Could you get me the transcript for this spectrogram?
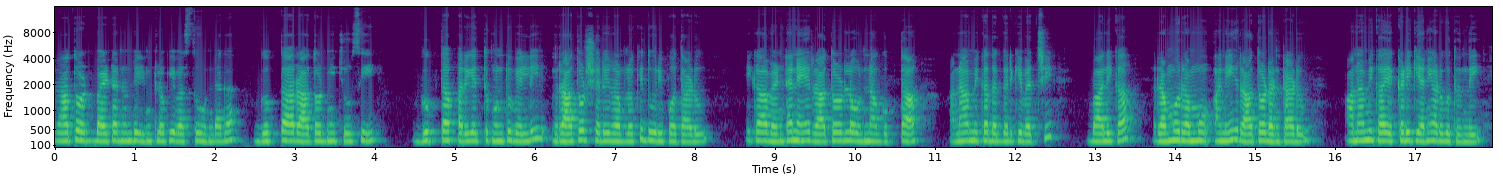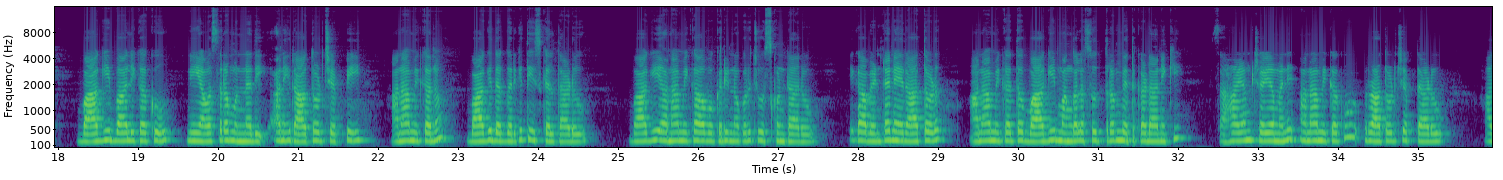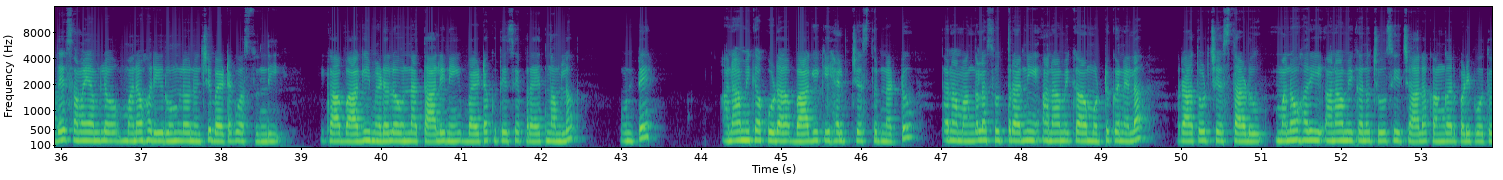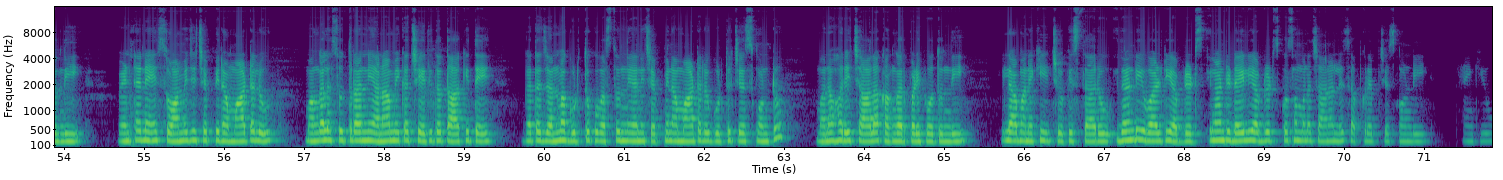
రాథోడ్ బయట నుండి ఇంట్లోకి వస్తూ ఉండగా గుప్తా రాథోడ్ని చూసి గుప్తా పరిగెత్తుకుంటూ వెళ్ళి రాథోడ్ శరీరంలోకి దూరిపోతాడు. ఇక వెంటనే రాథోడ్లో ఉన్న గుప్తా అనామిక దగ్గరికి వచ్చి బాలిక రమ్ము రమ్ము అని రాథోడ్ అంటాడు. అనామిక ఎక్కడికి అని అడుగుతుంది. బాగి బాలికకు నీ అవసరం ఉన్నది అని రాథోడ్ చెప్పి అనామికను బాగి దగ్గరికి తీసుకెళ్తాడు. బాగి అనామిక ఒకరినొకరు చూసుకుంటారు. ఇక వెంటనే రాథోడ్ అనామికతో బాగి మంగళసూత్రం వెతకడానికి సహాయం చేయమని అనామికకు రాతోడు చెప్తాడు. అదే సమయంలో మనోహరి రూమ్లో నుంచి బయటకు వస్తుంది. ఇక బాగి మెడలో ఉన్న తాలిని బయటకు తీసే ప్రయత్నంలో ఉంటే అనామిక కూడా బాగికి హెల్ప్ చేస్తున్నట్టు తన మంగళసూత్రాన్ని అనామిక ముట్టుకునేలా రాతోడు చేస్తాడు. మనోహరి అనామికను చూసి చాలా కంగారు పడిపోతుంది. వెంటనే స్వామీజీ చెప్పిన మాటలు మంగళసూత్రాన్ని అనామిక చేతితో తాకితే గత జన్మ గుర్తుకు వస్తుంది అని చెప్పిన మాటలు గుర్తు చేసుకుంటూ మనోహరి చాలా కంగారు పడిపోతుంది. ఇలా మనకి చూపిస్తారు. ఇదండి ఇవాళ అప్డేట్స్. ఇలాంటి డైలీ అప్డేట్స్ కోసం మన ఛానల్ని సబ్స్క్రైబ్ చేసుకోండి. Thank you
